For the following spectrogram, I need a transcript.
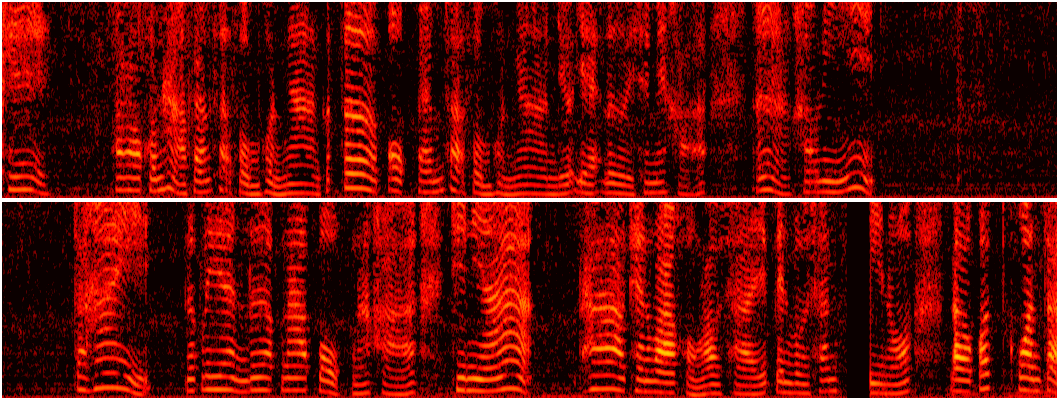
เค พอเราค้นหาแฟ้มสะสมผลงาน ก็เจอปกแฟ้มสะสมผลงานเยอะแยะเลยใช่ไหมคะ อ่า คราวนี้ จะให้นักเรียนเลือกหน้าปกนะคะ ทีเนี้ยถ้าแคนวาของเราใช้เป็นเวอร์ชันฟรีเนาะ เราก็ควรจะ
